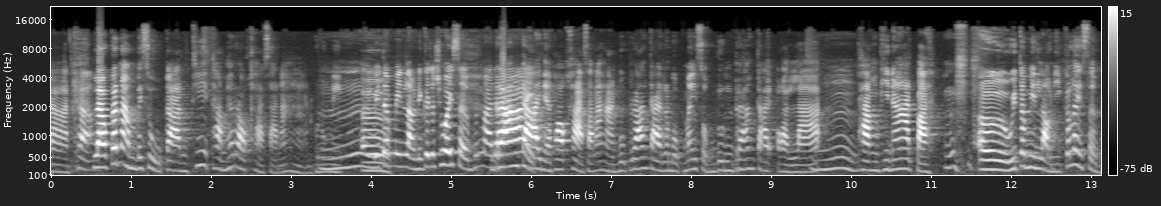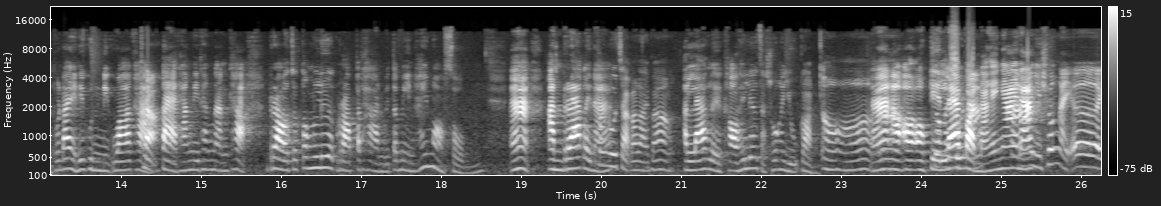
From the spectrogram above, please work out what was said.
การ ค่ะ แล้วก็นำไปสู่การที่ทำให้เราขาดสารอาหารคุณลุงนิกอืมเออ วิตามินเหล่านี้ก็จะช่วยเสริมขึ้นมาได้ร่างกายเนี่ยพอขาดสารอาหารปุ๊บร่างกายระบบไม่สมดุลร่างกายอ่อนล้า อืม พังพินาศไปอืมเออ วิตามินเหล่านี้ก็เลยเสริมขึ้นได้อย่างที่คุณนิกว่าค่ะ ค่ะ แต่ทั้งนี้ทั้งนั้นค่ะ เราจะต้องเลือกรับประทานวิตามินให้เหมาะสมอะอันแรกเลยนะ ต้องดูจากอะไรบ้าง อันแรกเลยเขาให้เลือกจากช่วงอายุก่อนอ๋ออะเอาเอาเอาเกณฑ์แรกก่อนนะง่ายๆนะ อยู่ช่วงไหนเอ่ย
